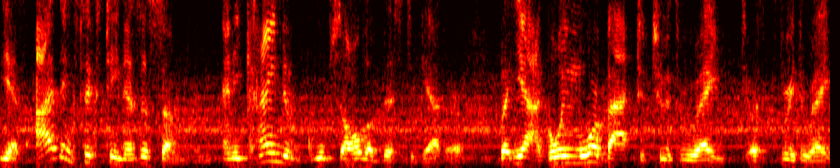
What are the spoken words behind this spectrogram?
Yes, I think 16 is a summary, and he kind of groups all of this together. But yeah, going more back to 2 through 8, or 3 through 8.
